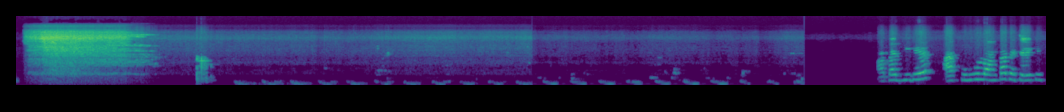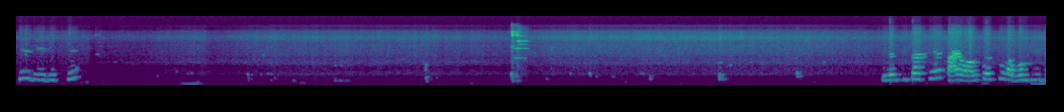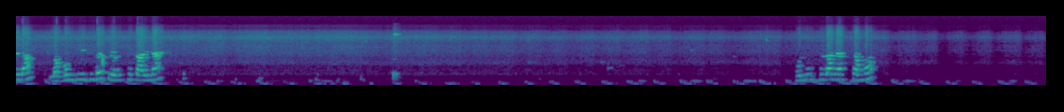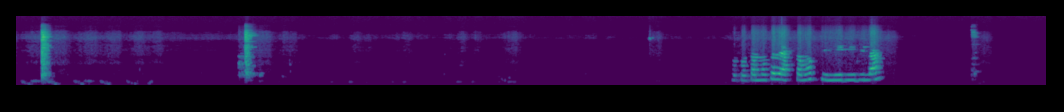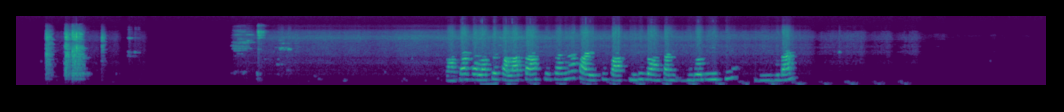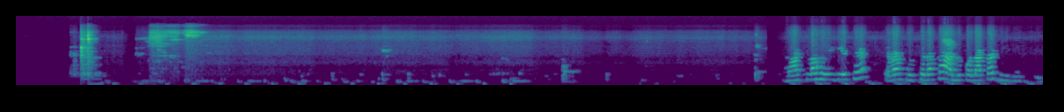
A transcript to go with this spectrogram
আদা, জিরে আর কুমড়ো লঙ্কা বেঁচে রেখেছি, দিয়ে দিচ্ছি। তেল ফুটাচ্ছে তাই অল্প একটু লবণ দিয়ে দিলাম। লবণ দিয়ে দিলে তেল ফুটায় না। হলুদ দিলাম এক চামচ। ছোট চামচের এক চামচ চিনি দিয়ে দিলাম। কাঁচা কলাতে কালারটা আসতে চায় না, তাই একটু কাশ্মীরি লঙ্কা গুঁড়ো নিয়েছি, দিয়ে দিলাম। মশলা হয়ে গেছে, এবার কুচে রাখা আলু কলাটা দিয়ে দিচ্ছি।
